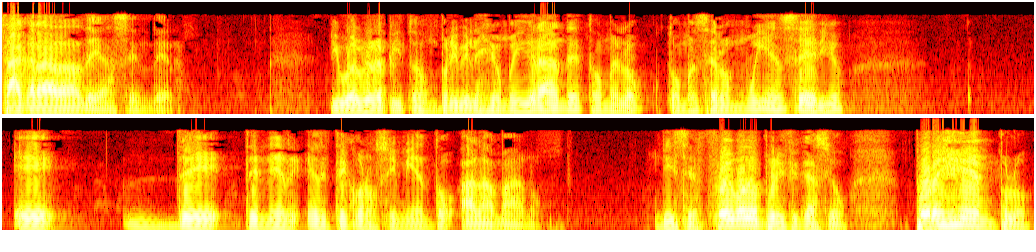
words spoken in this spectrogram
sagrada de ascender. Y vuelvo y repito, es un privilegio muy grande, tómelo, tómenselo muy en serio, eh, de tener este conocimiento a la mano. Dice, fuego de purificación. Por ejemplo,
